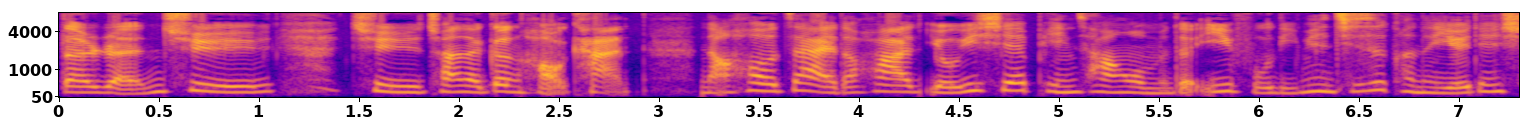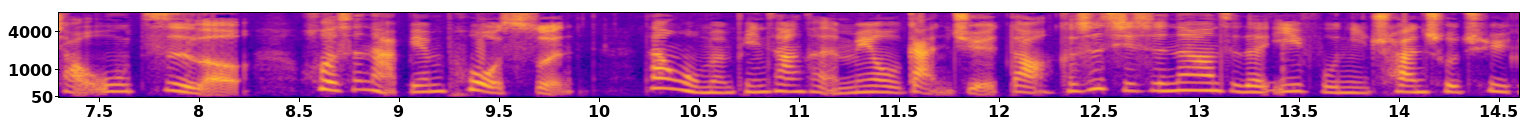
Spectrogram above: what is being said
的人去去穿的更好看，然后再来的话，有一些平常我们的衣服里面其实可能有一点小污渍了，或者是哪边破损。但我们平常可能没有感觉到，可是其实那样子的衣服，你穿出去，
